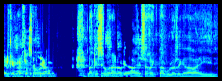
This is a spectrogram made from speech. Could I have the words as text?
el que que te apetecía sobra. comer. La que sobra, ¿no? Quedaba, ese rectángulo se quedaba ahí.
